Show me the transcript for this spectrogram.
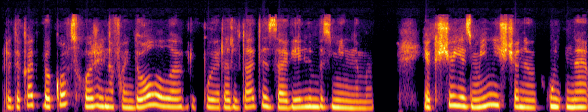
Предикат backoff схожий на findAll, але групує результати за вільними змінними. Якщо є змінні, що не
